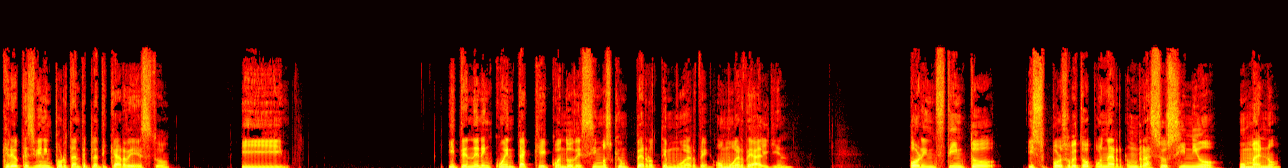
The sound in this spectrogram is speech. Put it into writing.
creo que es bien importante platicar de esto y, y tener en cuenta que cuando decimos que un perro te muerde o muerde a alguien, por instinto y por, sobre todo por un raciocinio humano,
